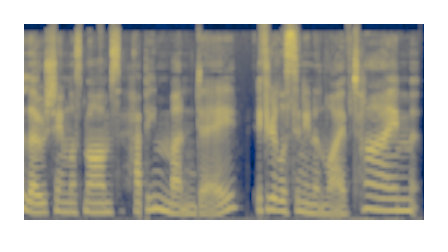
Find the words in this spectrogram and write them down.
Hello, Shameless Moms. Happy Monday. If you're listening in live time,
